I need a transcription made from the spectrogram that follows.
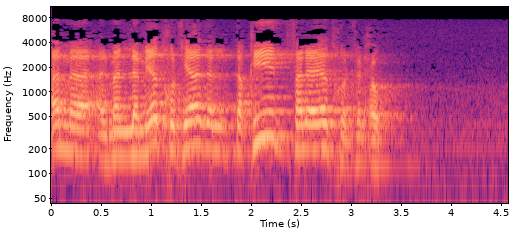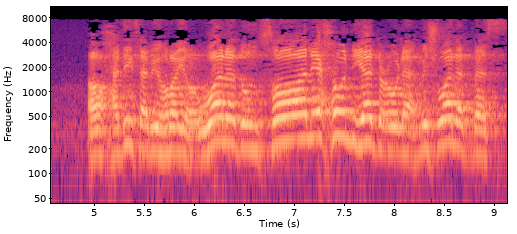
أما من لم يدخل في هذا التقييد فلا يدخل في الحكم. أو حديث أبي هريرة ولد صالح يدعو له. مش ولد بس.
